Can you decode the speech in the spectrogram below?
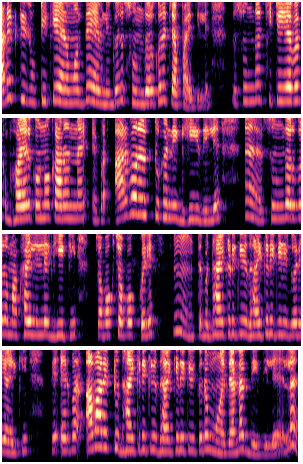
আরেকটি রুটিকে এর মধ্যে এমনি করে সুন্দর করে চাপাই দিলে। তো সুন্দর চিটে যাবে, ভয়ের কোনো কারণ নাই। এবার আরবারও একটুখানি ঘি দিলে হ্যাঁ সুন্দর করে মাখাই নিলে ঘিটি চপক চপক করে, হুম, তারপর ধাঁকড়িকিরি ধাঁকড়িকিরি করে আর কি। তো এরপর আবার একটু ধাঁকড়িকিরি ধাঁকড়িকিরি করে ময়দাটা দিয়ে দিলে হ্যাঁ?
